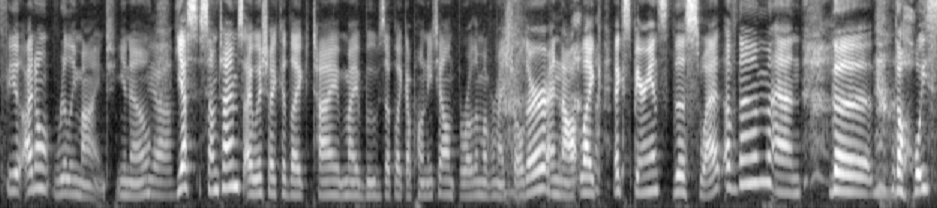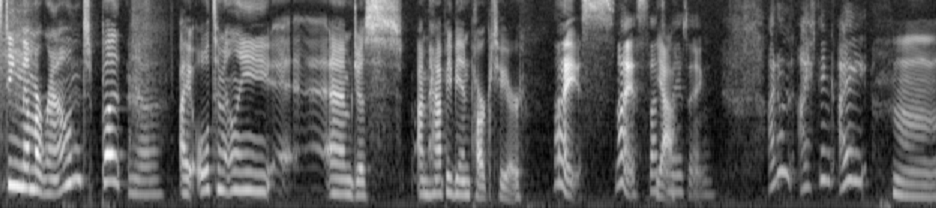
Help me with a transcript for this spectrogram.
feel, I don't really mind, you know? Yeah. Yes, sometimes I wish I could like tie my boobs up like a ponytail and throw them over my shoulder and not like experience the sweat of them and the the hoisting them around, but yeah. I ultimately am just I'm happy being parked here. Nice. Nice. That's Yeah. amazing. I don't I think I hmm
